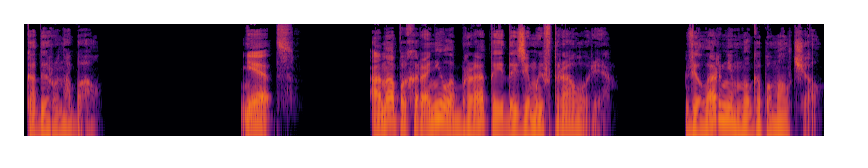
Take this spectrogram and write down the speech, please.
Кадеру на бал? Нет. Она похоронила брата и до зимы в трауре. Вилар немного помолчал.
